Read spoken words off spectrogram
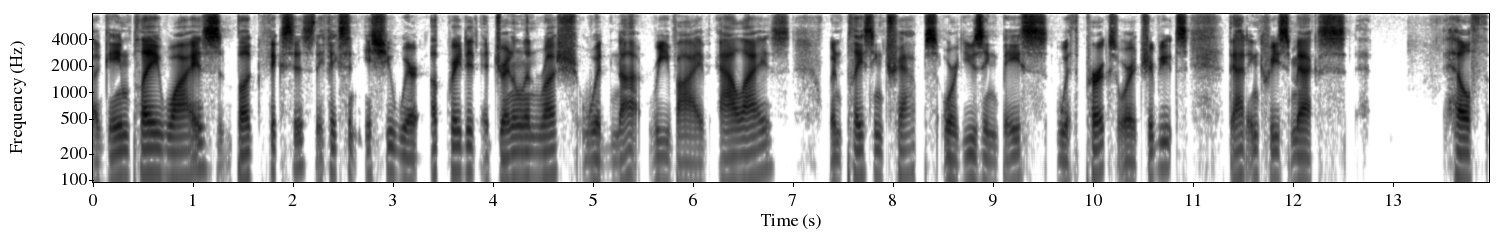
Uh, gameplay wise, bug fixes. They fix an issue where upgraded Adrenaline Rush would not revive allies. When placing traps or using base with perks or attributes that increase max health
